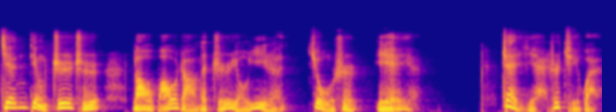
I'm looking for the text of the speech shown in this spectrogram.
坚定支持老保长的只有一人。就是爷爷，这也是奇怪。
